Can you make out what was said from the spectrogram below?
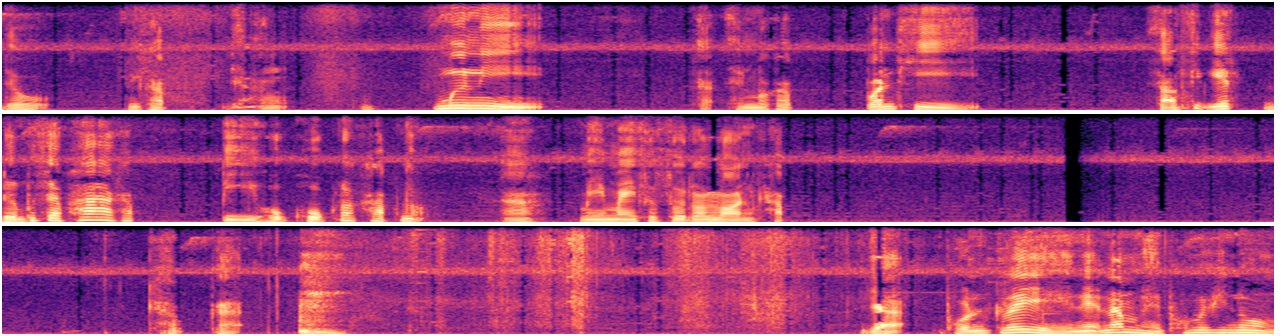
เดี๋ยวนี่ครับ อย่างมือนี่เห็นไหมครับ วันที่สามสิบเอ็ดเดือนพฤษภาครับ ปีหกหกนะครับเนาะ อะไม่ไม่สดๆร้อนๆครับ ครับกะอย่าผลเกรแนะนำให้พ่อแม่พี่น้อง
